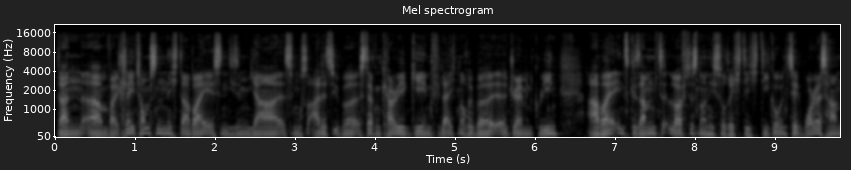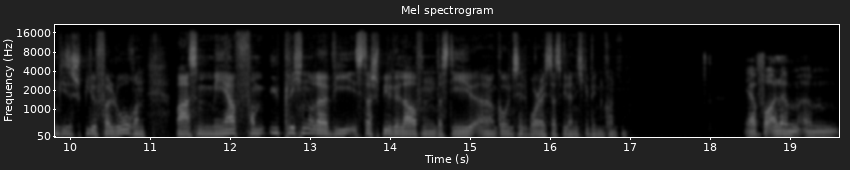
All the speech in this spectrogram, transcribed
dann, ähm, weil Clay Thompson nicht dabei ist in diesem Jahr. Es muss alles über Stephen Curry gehen, vielleicht noch über äh, Draymond Green, aber insgesamt läuft es noch nicht so richtig. Die Golden State Warriors haben dieses Spiel verloren. War es mehr vom üblichen oder wie ist das Spiel gelaufen, dass die äh, Golden State Warriors das wieder nicht gewinnen konnten? Ja, vor allem ähm,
